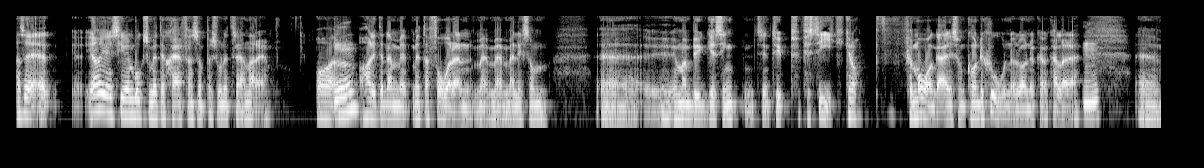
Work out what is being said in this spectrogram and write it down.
Alltså, jag, har ju skrivit en bok som heter Chefen som personlig tränare. Och Mm. har lite den me- metaforen med, med, med liksom, eh, hur man bygger sin, sin typ fysik, kropp, förmåga, liksom kondition eller vad du kan kalla det. Mm. Eh,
